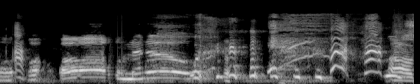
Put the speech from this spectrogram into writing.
oh, oh, oh, no! um,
